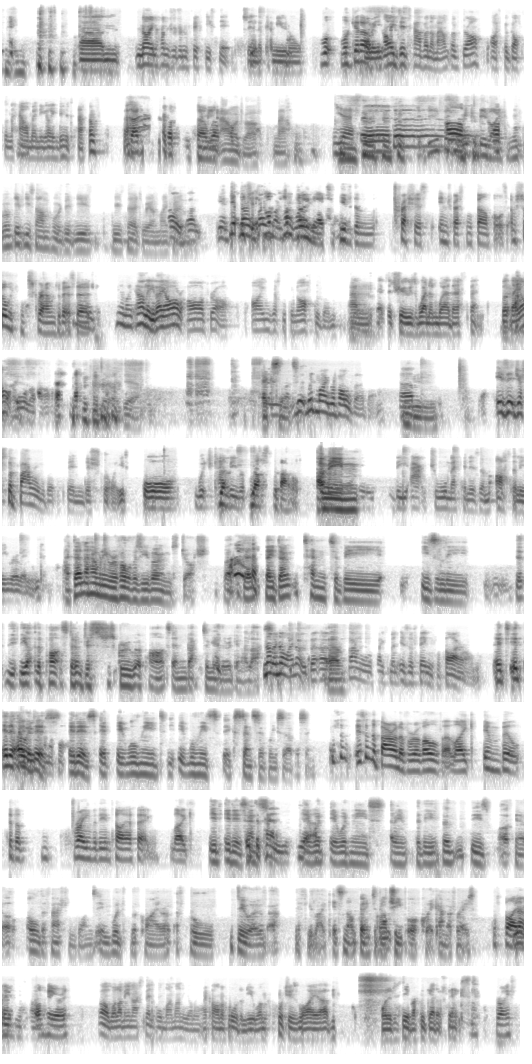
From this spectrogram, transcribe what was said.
um, 956 in the communal. We'll, we'll get out. I mean, I did have an amount of drafts. I've forgotten how many I did have. That- I mean, our draft now. yeah. Do you think Oh, we could be like, we'll, we'll give you samples if you do surgery on my Oh, um, yeah, Yeah, no, literally, don't, I'm, don't going worry. there to give them precious, interesting samples. I'm sure we can scrounge a bit of Yeah, surgery. like, yeah, like Ali, they are our draft. I'm just looking after them and Yeah. get to choose when and where they're spent. But they are right. all of ours. yeah. Excellent. With, with my revolver, then, um, Mm. is it just the barrel that's been destroyed, or which can be replaced? just the barrel. I mean, the actual mechanism utterly ruined. I don't know how many revolvers you've owned, Josh, but they, they don't tend to be easily. The, the, the, the parts don't just screw apart and back together again, alas. No, no, I know, but uh, Um, barrel replacement is a thing for firearms. It, it, it, oh, They it do come is. apart. It is. It, it will need it will need extensive resurfacing. Isn't isn't the barrel of a revolver like inbuilt to the frame of the entire thing? Like, It, it is. It hence, depends. It would it would need. I mean, for the for these uh, you know older fashioned ones, it would require a, a full do over, if you like. It's not going to be Um, cheap or quick, I'm afraid. Just buy No, a no, new it's fine. on here. Oh well, I mean, I spent all my money on it. I can't afford a new one, which is why um, I wanted to see if I could get it fixed. Right.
